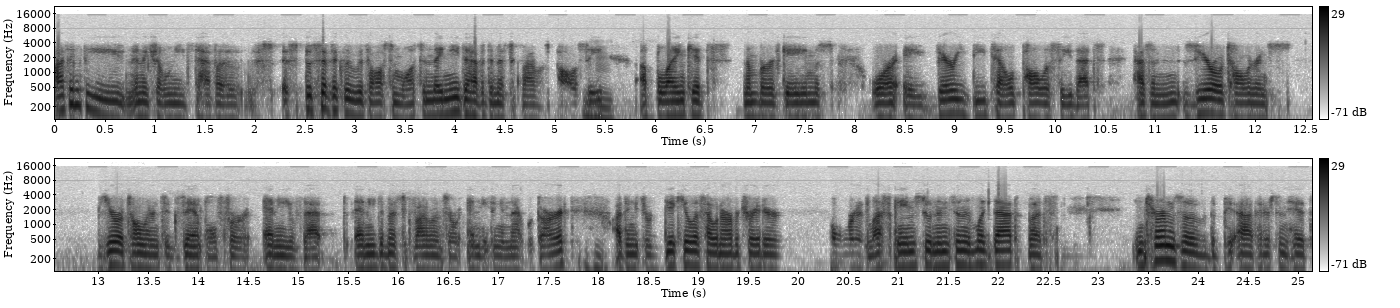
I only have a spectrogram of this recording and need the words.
I think the NHL needs to have a specifically with Austin Watson. They need to have a domestic violence policy, a blanket number of games, or a very detailed policy that has a zero tolerance zero tolerance example for any of that any domestic violence or anything in that regard. I think it's ridiculous how an arbitrator awarded less games to an incident like that, but in terms of the uh, Pettersson hits,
